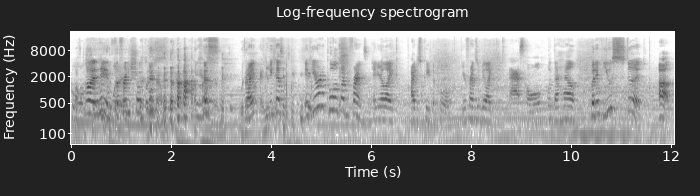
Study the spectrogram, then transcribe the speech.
pool... Oh, hey, it's the French shoulders. yes, right? Because if you're in a pool with a bunch of friends and you're like, I just peed in the pool, your friends would be like, asshole, what the hell? But if you stood up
